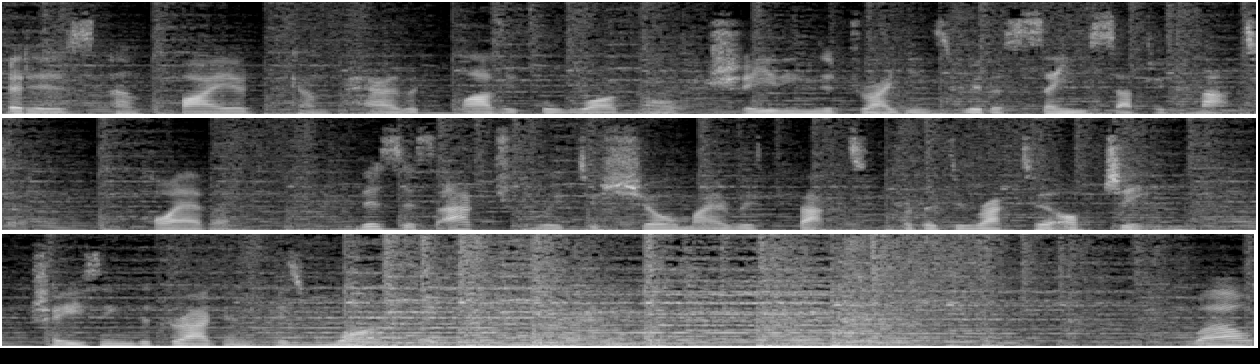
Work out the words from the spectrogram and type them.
It is unfair to compare the classical work of Chasing the Dragons with the same subject matter. However, this is actually to show my respect for the director of Jin. Chasing the Dragon is worth it. Well,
